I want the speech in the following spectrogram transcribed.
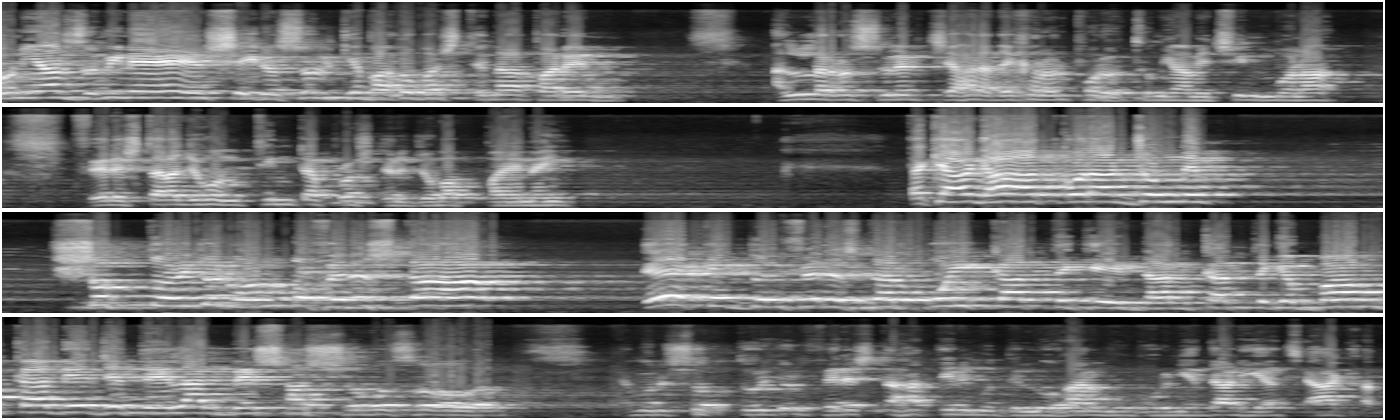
দুনিয়ার জমিনে সেই রসুলকে ভালোবাসতে না পারেন আল্লাহ রসুলের চেহারা দেখানোর পরও তুমি আমি চিনব না। ফেরেশতারা যখন তিনটা প্রশ্নের জবাব পায় নাই, তাকে আঘাত করার জন্যে সত্তর জন অন্ধ ফেরেস্তা এক একজন ফেরেস্তার ওই কাত থেকে ডান কাত থেকে বাম কাঁধে যেতে লাগবে সাতশো বছর। এমন সত্তর জন ফেরেস্তা হাতের মধ্যে লোহার মুগুর নিয়ে দাঁড়িয়ে আছে, আঘাত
